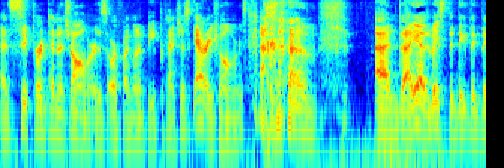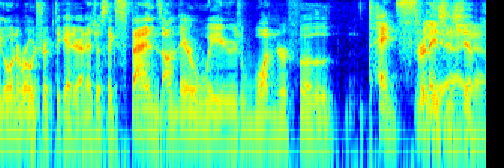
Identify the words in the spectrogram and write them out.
and Superintendent Chalmers, or if I'm going to be pretentious, Gary Chalmers. um, and uh, yeah, they basically they, they, they go on a road trip together, and it just expands on their weird, wonderful, tense relationship yeah.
